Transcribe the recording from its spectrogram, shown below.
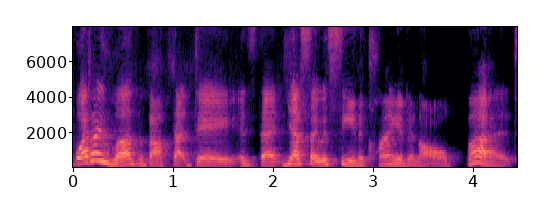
what I love about that day is that, yes, I was seeing a client and all, but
